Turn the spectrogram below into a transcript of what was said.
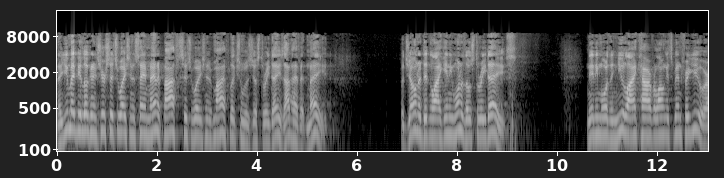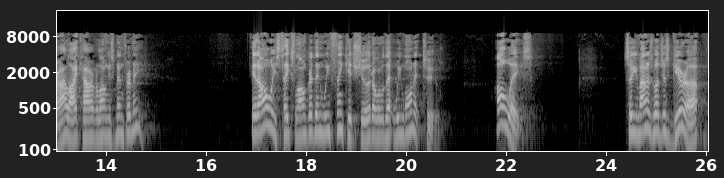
Now you may be looking at your situation and saying, man, if my situation, if my affliction was just three days, I'd have it made. But Jonah didn't like any one of those three days. Any more than you like however long it's been for you, or I like however long it's been for me. It always takes longer than we think it should or that we want it to. Always. So you might as well just gear up,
